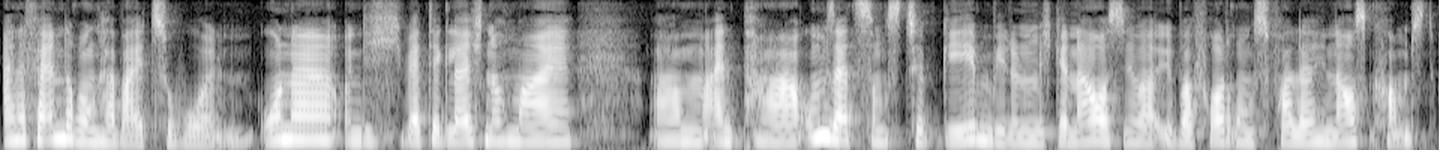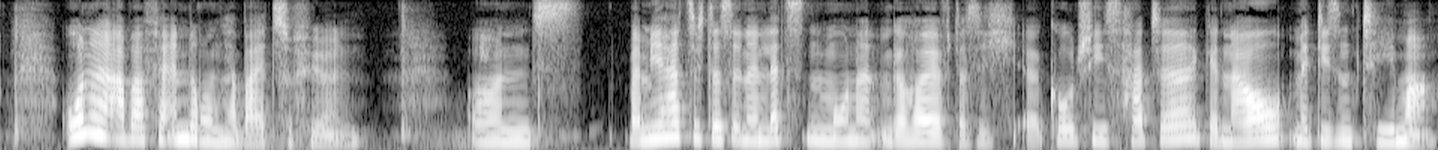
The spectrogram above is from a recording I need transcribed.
eine Veränderung herbeizuholen. Ohne, und ich werde dir gleich nochmal ähm, ein paar Umsetzungstipps geben, wie du nämlich genau aus dieser Überforderungsfalle hinauskommst, ohne aber Veränderungen herbeizuführen. Und bei mir hat sich das in den letzten Monaten gehäuft, dass ich äh, Coaches hatte, genau mit diesem Thema.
